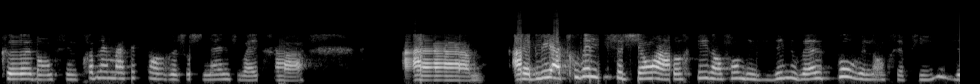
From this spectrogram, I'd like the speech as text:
cas. Donc, c'est une problématique en ressources humaines qui va être à, à, régler, à trouver des solutions, à apporter, dans le fond, des idées nouvelles pour une entreprise.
